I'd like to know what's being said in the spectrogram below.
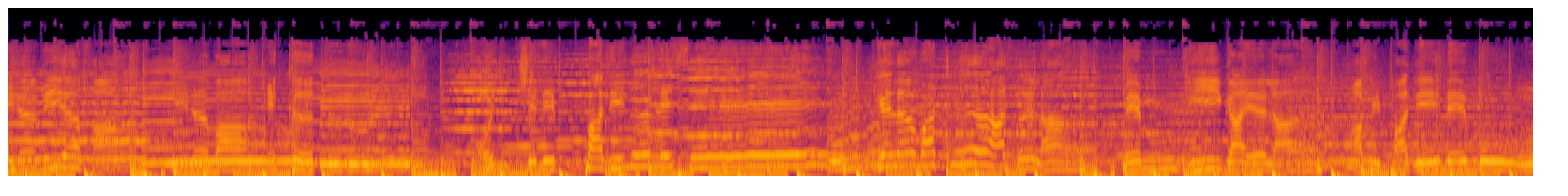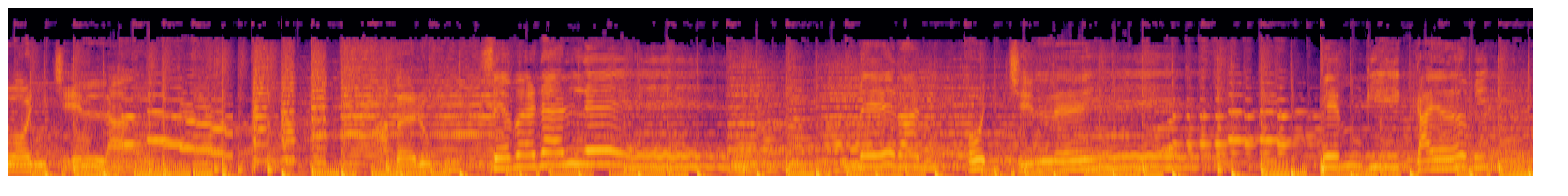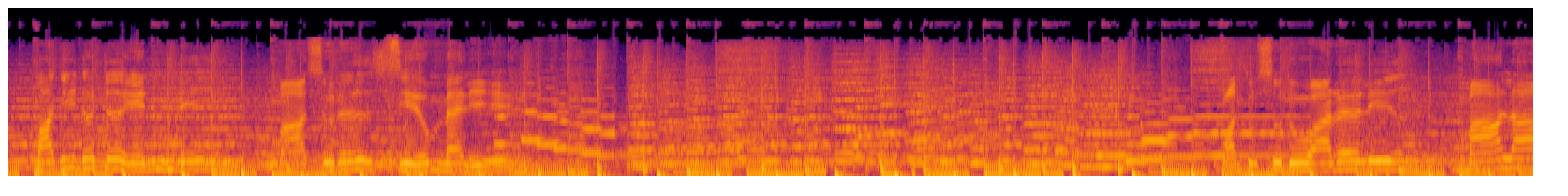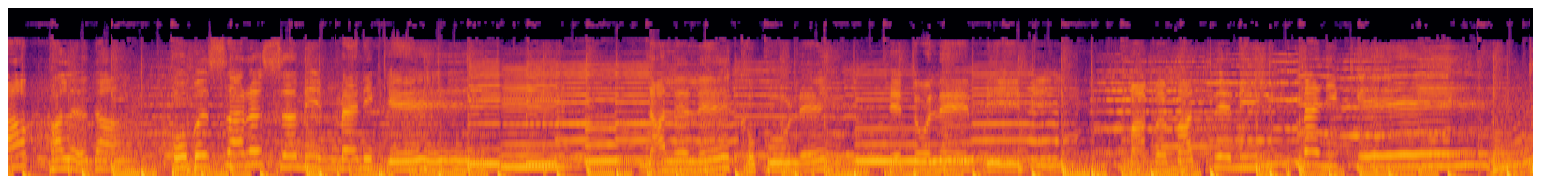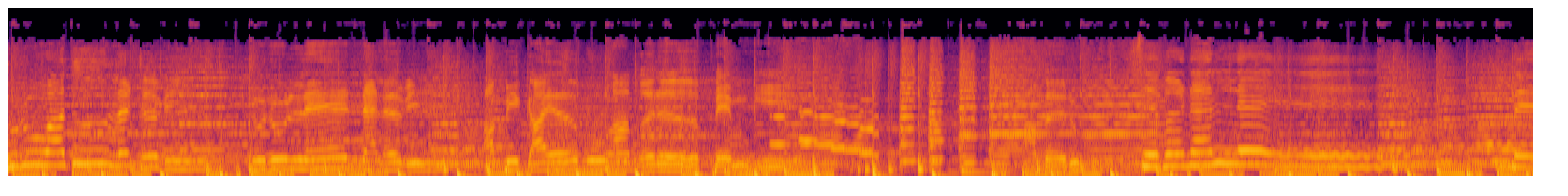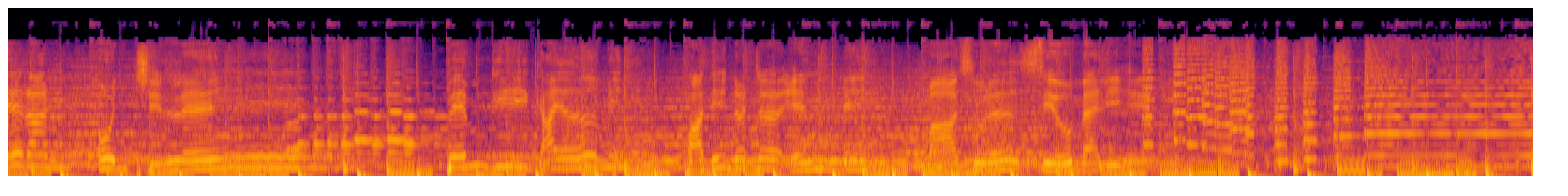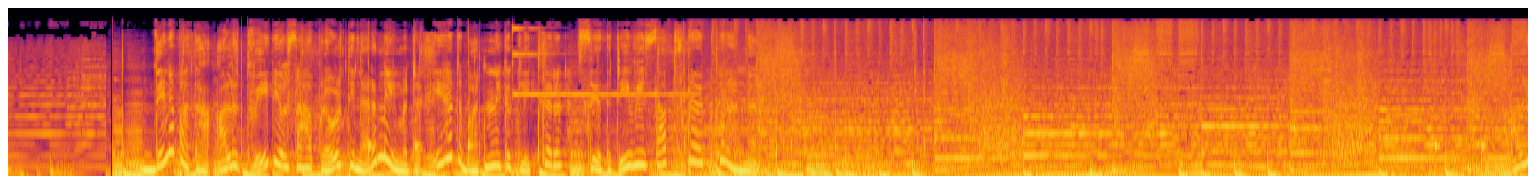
ඉරවිය හා ඉරවා එකතුරුලේ ඔංචිලි පදින ලෙසේ. ගෙලවට අතලා පෙම්ගී ගයලා අපි පදිනෙමු ඔංචිල්ලා අබරුක් සෙවනැල්ලේ මේරන් ඔංචිල්ලේ පෙම්ගී කයමින් පදිනට එන්නේ මාසුර සියුම් මැලියේ. වතු සුදු අරලිය මාලා පලදා ඔබ සරසමින් මැනිකේ නලලේ කොපුලේ දෙතොලේ මීවී මම මත්වෙමි මැනිකේ තුරුවදුලටවී තුරුල්ලේ නැලවී. අපි ගයමු අමර පෙම්ගී අඹරු සෙවනැල්ලේ මේරන් ඔංචිල්ලේ පෙම්ගී ගයමින් පදිනට එන්නේ මාසුර සිව්මැලියේ. දෙනපතා අලුත් වීඩියෝ සහ ප්‍රවෘත්ති නැරඹීමට ඉහත බටන එක කලික් කර සියත TV සබස්ක්‍රයිබ් කරන්න.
